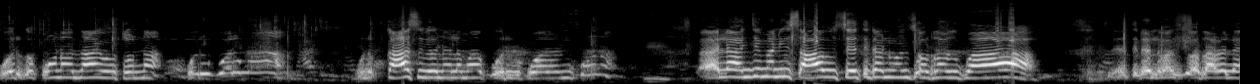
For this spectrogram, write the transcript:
பொறுக்க போனா தான் இவன் சொன்னான் பொறுக்க போறோமா உனக்கு காசு வேணும்லம்மா பொறுக்க போறேன்னு போனான். காலைல அஞ்சு மணிக்கு சாவு செத்துட்டான்னு வந்து சொல்றாங்கப்பா. செத்துட்டான்னு வந்து சொல்றாங்கல்ல.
